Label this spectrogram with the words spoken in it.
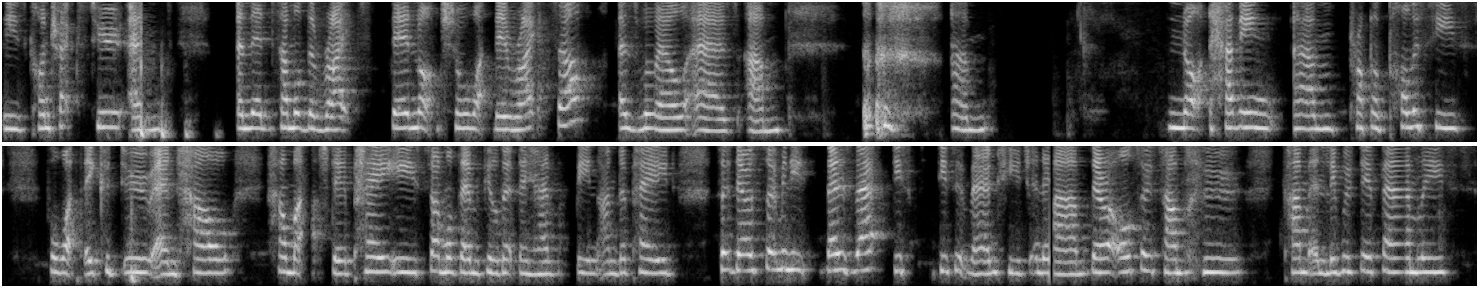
these contracts to, and and then some of the rights they're not sure what their rights are, as well as um, um, not having proper policies for what they could do and how how much their pay is. Some of them feel that they have been underpaid. So there are so many. There's that dis- disadvantage, and um, there are also some who come and live with their families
